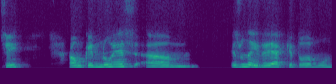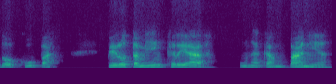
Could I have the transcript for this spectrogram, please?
¿sí? Aunque no es, es una idea que todo el mundo ocupa, pero también crear una campaña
